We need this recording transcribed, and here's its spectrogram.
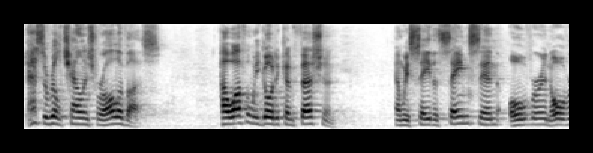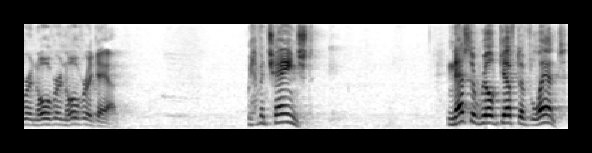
That's the real challenge for all of us. How often we go to confession and we say the same sin over and over and over and over again. We haven't changed. And that's the real gift of Lent,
